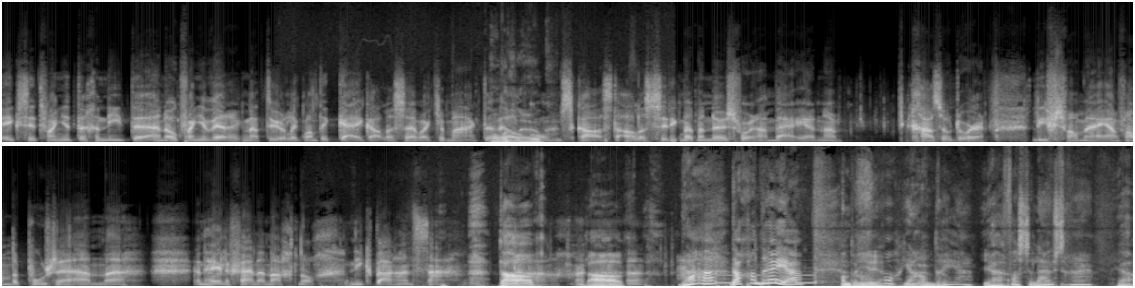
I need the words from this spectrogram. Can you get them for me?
Ik zit van je te genieten. En ook van je werk natuurlijk. Want ik kijk alles hè, wat je maakt. De Oh, welkomstcast. Alles zit ik met mijn neus vooraan bij. En, eh, Ga zo door. Liefst van mij en van de poezen. En eh, een hele fijne nacht nog. Niek Baransa. Dag. Dag. Dag, dag Andrea. Andrea. Oh ja, Leuk. Andrea. Ja. Vaste luisteraar. Ja.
